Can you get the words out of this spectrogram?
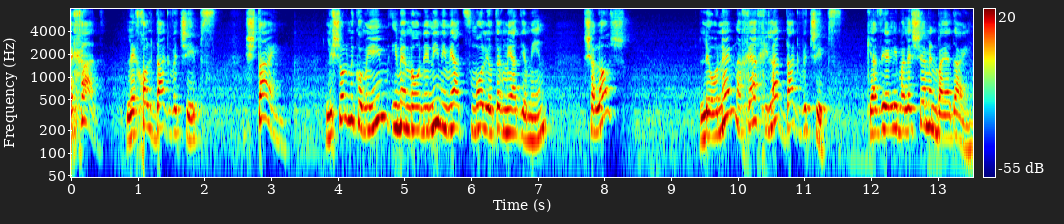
אחד, לאכול דג וצ'יפס. שתיים, לשאול מקומיים אם הם מאוננים עם יד שמאל יותר מיד ימין. שלוש, לאונן אחרי אכילת דג וצ'יפס. כי אז יהיה לי מלא שמן בידיים.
